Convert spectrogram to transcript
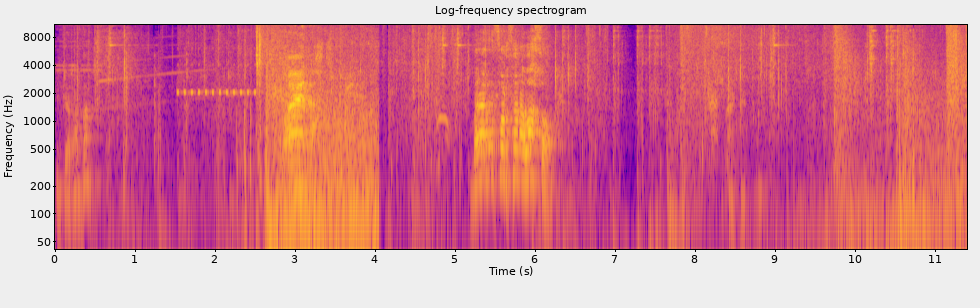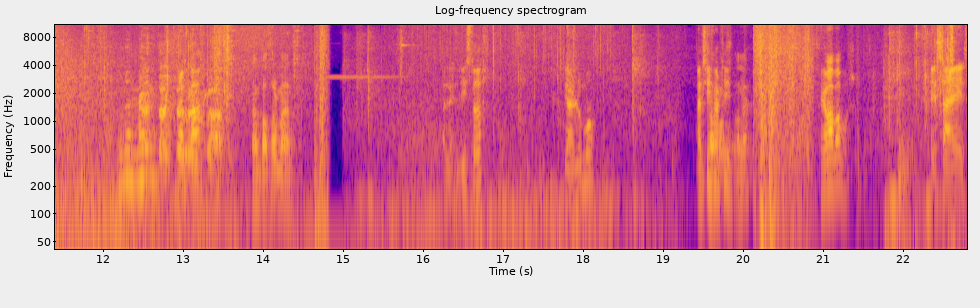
Limpio rampa. Buena. Van a reforzar abajo. Uno en main. Contacto Rampa. rampa. Rampa, Zorman. Vale, ¿listos? Tira el humo. Al shift, al Vamos, shift. ¿vale? Venga, va, vamos. Esa es.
